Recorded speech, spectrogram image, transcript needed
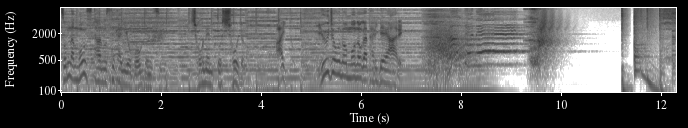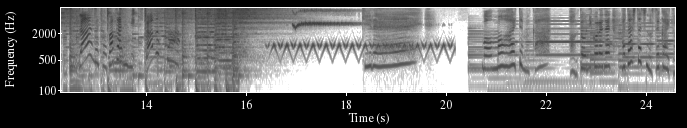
そんなモンスターの世界を冒険する少年と少女の愛と友情の物語である。モンモンアイテムか。本当にこれで私たちの世界と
